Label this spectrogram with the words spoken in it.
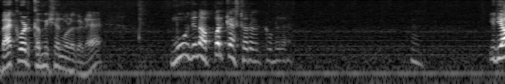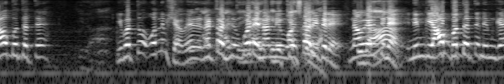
backward commission ಒಳಗಡೆ ಮೂರು ಜನ ಅಪ್ಪರ್ ಕ್ಯಾಸ್ಟ್ ಅವ್ರಿಗೆ ಹಾಕೊಂಡಿದ್ದಾರೆ ಇದು ಯಾವ ಬದ್ಧತೆ? ಇವತ್ತು ಒಂದ್ ನಿಮಿಷ ನಟರಾಜ್ ಕೊಡಿ ನಾನು ನೀವು ಇದ್ದೀರಿ. ನಾವು ಹೇಳ್ತೀನಿ ನಿಮ್ಗೆ ಯಾವ ಬದ್ಧತೆ ನಿಮ್ಗೆ?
